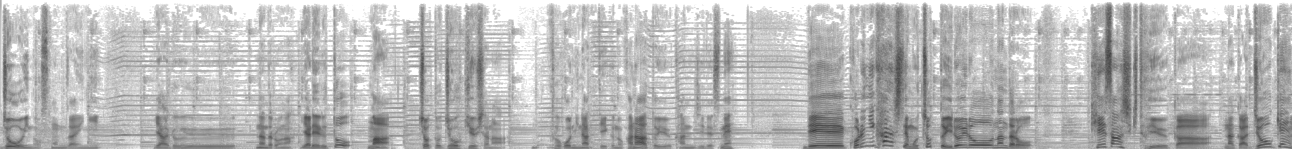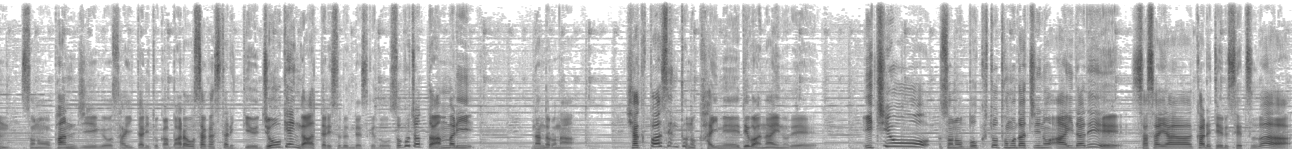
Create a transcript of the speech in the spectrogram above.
上位の存在にやるなんだろうなやれるとまあちょっと上級者なとこになっていくのかなという感じですね。でこれに関してもちょっといろいろなんだろう計算式というかなんか条件そのパンジーを咲いたりとかバラを咲かせたりっていう条件があったりするんですけどそこちょっとあんまりなんだろうな100%の解明ではないので一応その僕と友達の間でささやかれている説は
